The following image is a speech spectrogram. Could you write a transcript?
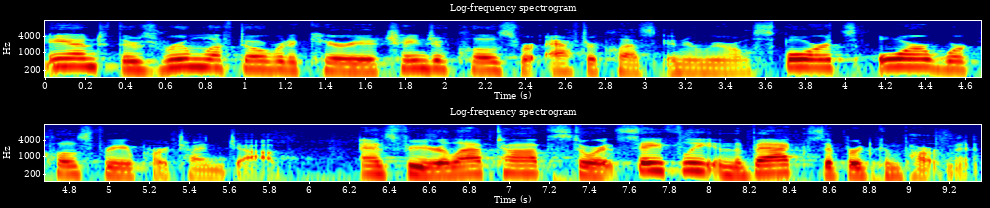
And there's room left over to carry a change of clothes for after-class intramural sports or work clothes for your part-time job. As for your laptop, store it safely in the back zippered compartment.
